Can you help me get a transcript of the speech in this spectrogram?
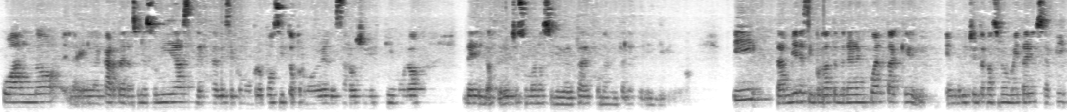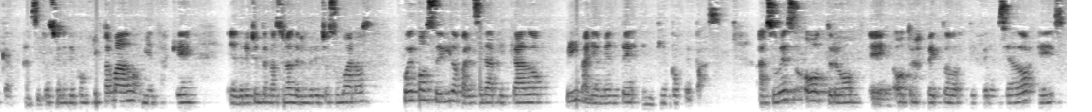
cuando en la, Carta de Naciones Unidas establece como propósito promover el desarrollo y estímulo de los derechos humanos y libertades fundamentales del individuo. Y también es importante tener en cuenta que el derecho internacional humanitario se aplica a situaciones de conflicto armado, mientras que el derecho internacional de los derechos humanos fue concebido para ser aplicado primariamente en tiempos de paz. A su vez, otro, eh, otro aspecto diferenciador es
